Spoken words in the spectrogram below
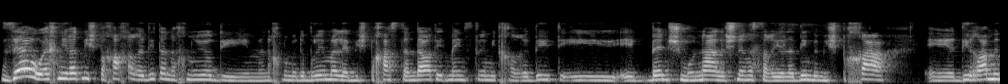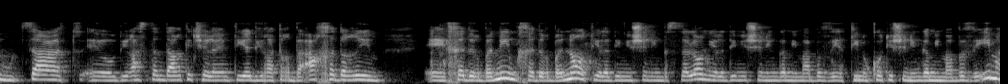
זהו, איך נראית משפחה חרדית אנחנו יודעים, אנחנו מדברים על משפחה סטנדרטית, מיינסטרימית חרדית, היא בין 8 ל-12 ילדים במשפחה, אה, דירה ממוצעת אה, או דירה סטנדרטית שלהם תהיה דירת ארבעה חדרים, אה, חדר בנים, חדר בנות, ילדים ישנים בסלון, ילדים ישנים גם עם אבא והתינוקות ישנים גם עם אבא ואימא.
